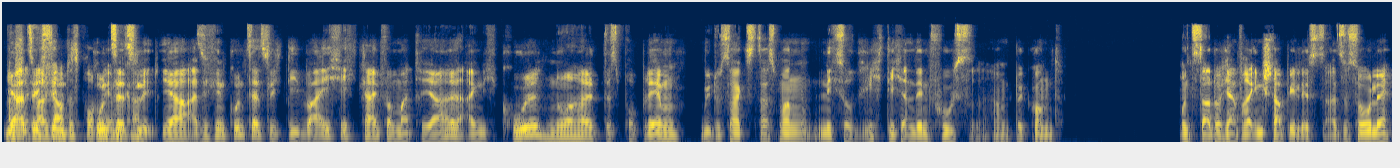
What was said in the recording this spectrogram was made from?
ja, also ich finde grundsätzlich, gehabt. ja, also ich finde grundsätzlich die Weichigkeit vom Material eigentlich cool, nur halt das Problem, wie du sagst, dass man nicht so richtig an den Fuß äh, bekommt und es dadurch einfach instabil ist. Also Sohle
